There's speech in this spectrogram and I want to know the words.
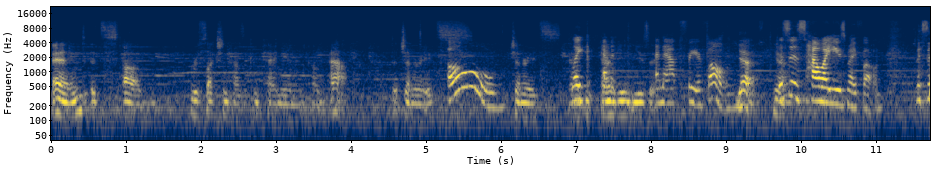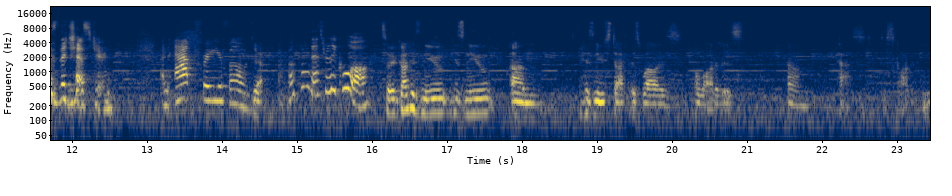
and it's um, Reflection has a companion um, app that generates Oh, generates Like ambi- an- music. an app for your phone. yeah, yeah, This is how I use my phone. This is the gesture. An app for your phone. yeah. Okay, that's really cool. So we've got his new his new um, his new stuff as well as a lot of his um, past discography.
